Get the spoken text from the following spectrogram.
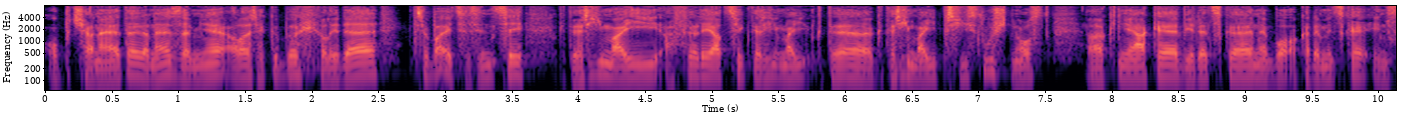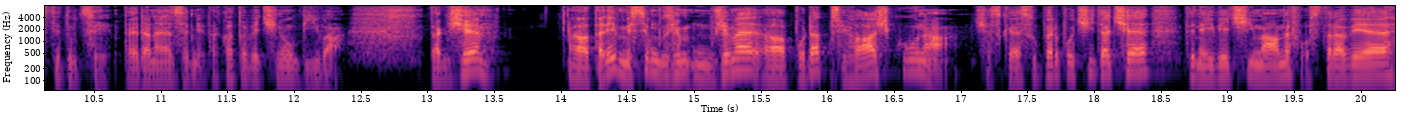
občané té dané země, ale řekl bych lidé, třeba i cizinci, kteří mají afiliaci, kteří mají, kte, kteří mají příslušnost k nějaké vědecké nebo akademické instituci té dané země. Takhle to většinou bývá. Takže Tady my si můžeme podat přihlášku na české superpočítače. Ty největší máme v Ostravě,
